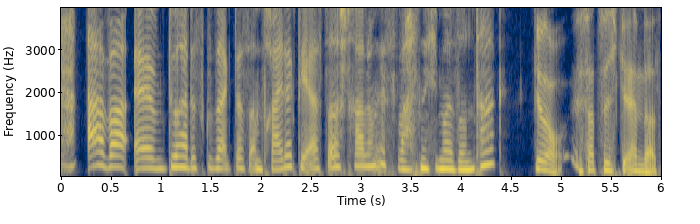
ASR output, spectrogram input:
Aber ähm, du hattest gesagt, dass am Freitag die erste Ausstrahlung ist. War es nicht immer Sonntag? Genau, es hat sich geändert.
